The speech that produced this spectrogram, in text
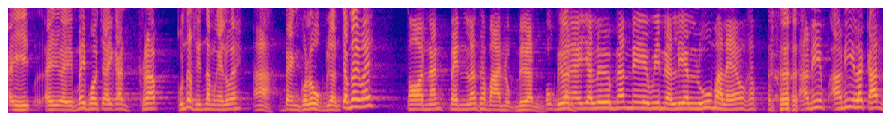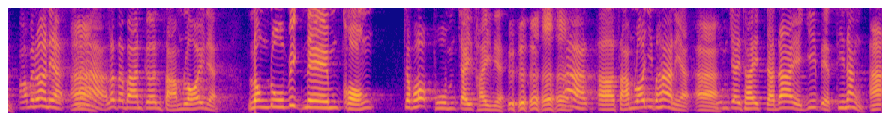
ไอ้ไอ้ไอ้ไม่พอใจกันครับ คุณทักษิณทำไงรู้ไหมอ่าแบ่งคนละหกเดือนจำได้ไหม ตอนนั้นเป็นรัฐบาล 6 เดือนหกเดือน แต่อย่าลืมนะเนวินน่ะเรียนรู้มาแล้วครับ อันนี้เอานี้แล้วกัน เอาเป็นว่าเนี่ยอ่าถ้ารัฐบาลเกิน 300 เนี่ย ลองดูบิ๊กเนมของเฉพาะภูมิใจไทยเนี่ย ถ้าสามร้อยยี่ห้าเนี่ย อ่า ภูมิใจไทยจะได้ยี่สิบเอ็ดที่นั่ง อ่า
